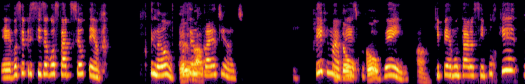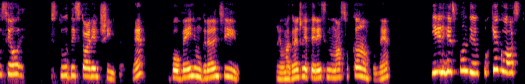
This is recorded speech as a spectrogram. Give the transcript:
é, você precisa gostar do seu tempo. Senão, você Exato. não vai adiante. Teve uma Então, vez para o oh. Ah, que perguntaram assim, por que o senhor estuda história antiga, né? Bovene, um grande, é uma grande referência no nosso campo, né? E ele respondeu, porque gosto.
